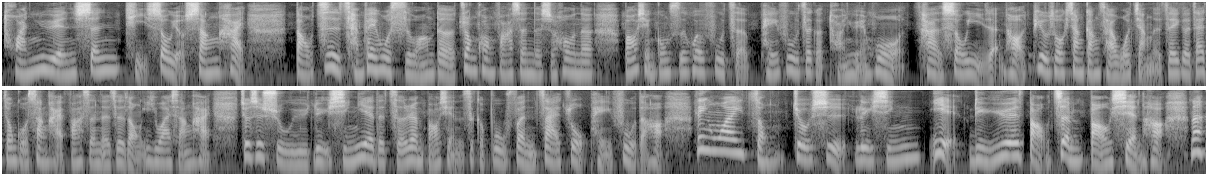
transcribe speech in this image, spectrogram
团员身身体受有伤害，导致残废或死亡的状况发生的时候呢，保险公司会负责赔付这个团员或他的受益人哈。譬如说，像刚才我讲的这个，在中国上海发生的这种意外伤害，就是属于旅行业的责任保险的这个部分在做赔付的哈。另外一种就是旅行业履约保证保险哈。那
